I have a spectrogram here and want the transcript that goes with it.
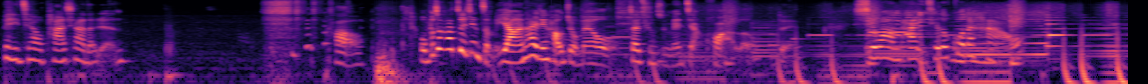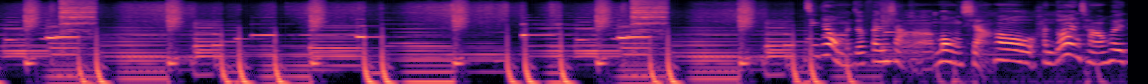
被叫趴下的人。好，我不知道他最近怎么样，他已经好久没有在群组里面讲话了。对，希望他一切都过得好。今天我们就分享了梦想，然后很多人常常会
